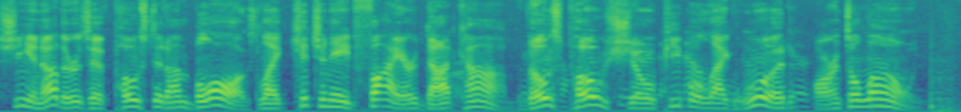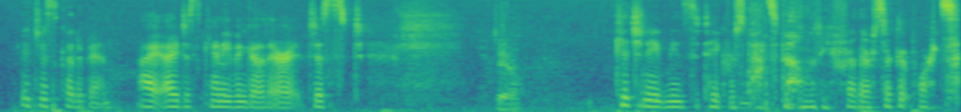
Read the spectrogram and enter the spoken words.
She and others have posted on blogs like KitchenAidFire.com. Those posts show people like Wood aren't alone. It just could have been. I, I just can't even go there. It just, Yeah. KitchenAid needs to take responsibility for their circuit boards.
